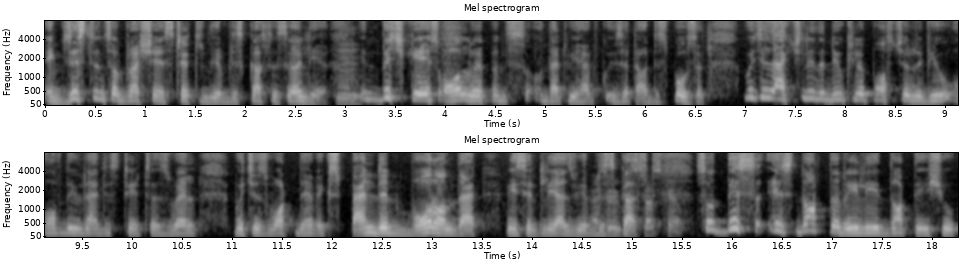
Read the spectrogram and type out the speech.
existence of Russia is threatened, we have discussed this earlier, mm. in which case all weapons that we have is at our disposal, which is actually the nuclear posture review of the United States as well, which is what they have expanded more on that recently as we have as discussed. discussed yeah. So this is not the really not the issue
